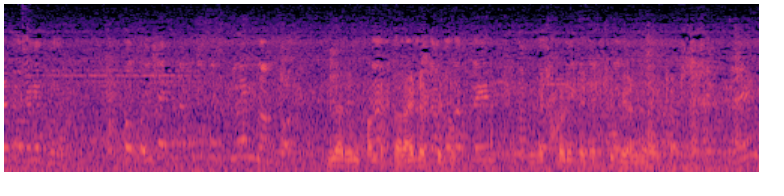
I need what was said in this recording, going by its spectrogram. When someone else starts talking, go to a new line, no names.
হিসেবে তো ওইটা এখানে আমাদেরকে plane
We are in front of the writer's building. We are the history behind the writers.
